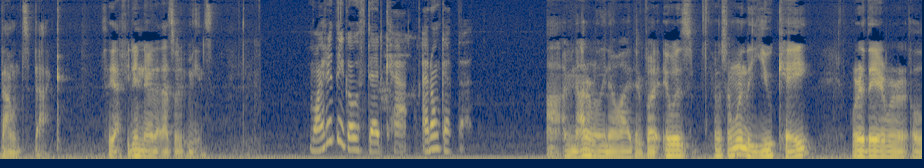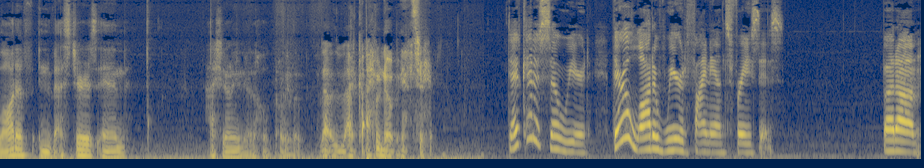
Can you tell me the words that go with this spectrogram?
bounce back. So yeah, if you didn't know that, that's what it means. Why did they go with dead cat? I don't get that. Uh, I mean, I don't really know either, but it was it was somewhere in the UK where there were a lot of investors and actually I don't even know the whole. Oh, wait, that was bad. I have no answer. Dead cat is so weird. There are a lot of weird finance phrases. But um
